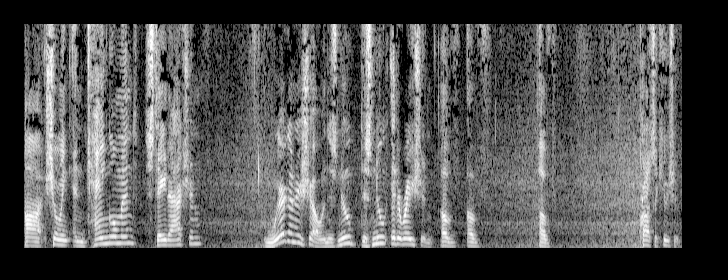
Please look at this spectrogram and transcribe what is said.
uh, showing entanglement, state action. We're going to show in this new this new iteration of of of prosecutions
